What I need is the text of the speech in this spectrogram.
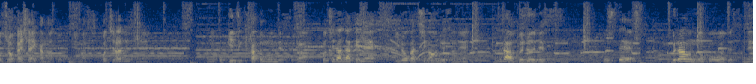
ご紹介したいかなと思います。こちらですね。あのお気づきかと思うんですがこちらだけね色が違うんですよね。こちらはブルーです。そしてブラウンの方はですね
